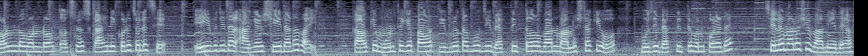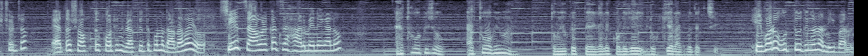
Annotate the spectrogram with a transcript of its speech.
লন্ডবন্ড তছনছ কাহিনী করে চলেছে। এই বুঝি তার আগের সেই দাদাভাই? কাউকে মন থেকে পাওয়ার তীব্রতা বুঝি ব্যক্তিত্ববান মানুষটাকেও বুঝি ব্যক্তিত্বহীন করে দেয়? ছেলে মানুষই বানিয়ে দেয় আশ্চর্য। এত শক্ত কঠিন ব্যক্তিত্বপূর্ণ দাদাভাইও সে চাওয়ার কাছে হার মেনে গেল? এত অভিযোগ এত অভিমান তুমি ওকে পেয়ে গেলে কলেজেই লুকিয়ে রাখবে দেখছি। এবারও উত্তর দিল না নিবান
